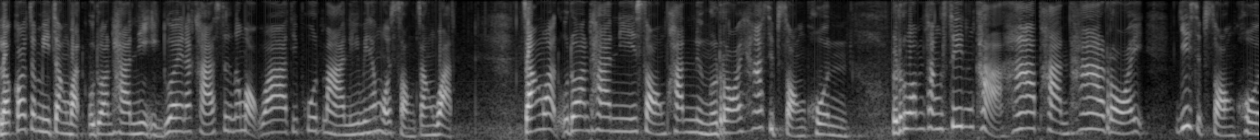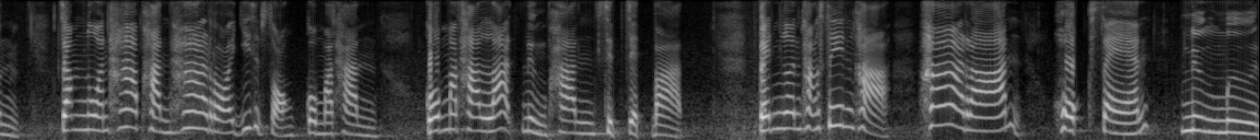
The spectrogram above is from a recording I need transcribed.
แล้วก็จะมีจังหวัดอุดรธานีอีกด้วยนะคะ ซึ่งต้องบอกว่าที่พูดมานี้มีทั้งหมด 2 จังหวัด จังหวัดอุดรธานี 2,152 คน รวมทั้งสิ้นค่ะ 5,522 คน จำนวน 5,522 กรมธรรม์กรมธรรม์ละ 1,017 บาท เป็นเงินทั้งสิ้นค่ะ 5 ล้าน6แสน1หมื่น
